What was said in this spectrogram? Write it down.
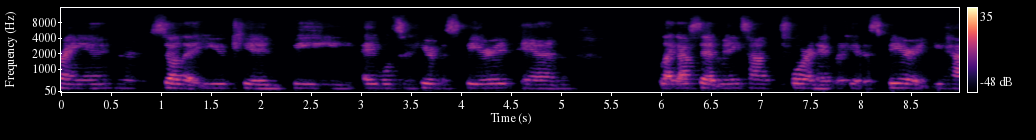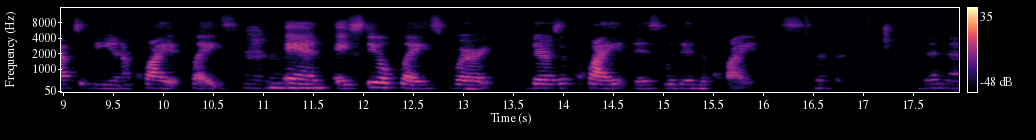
praying so that you can be able to hear the spirit and like I've said many times before, and able to hear the spirit, you have to be in a quiet place and a still place where there's a quietness within the quietness. Amen. Now,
